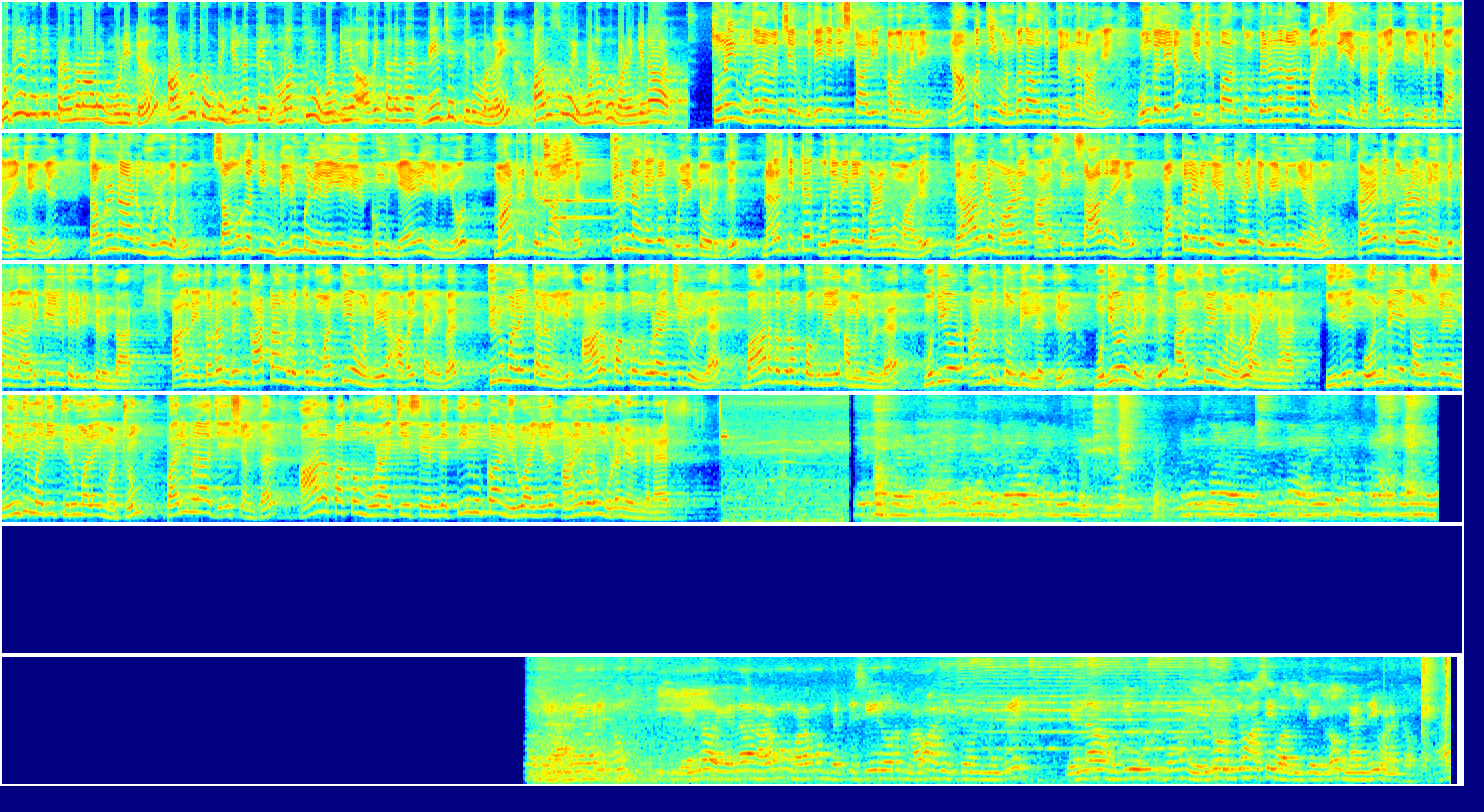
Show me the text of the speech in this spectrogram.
உதயநிதி பிறந்தநாளை முன்னிட்டு அன்பு தொண்டு இல்லத்தில் மத்திய ஒன்றிய அவைத்தலைவர் விஜய் திருமலை அறுசுவை உணவு வழங்கினார். துணை முதலமைச்சர் உதயநிதி ஸ்டாலின் அவர்களின் நாற்பத்தி ஒன்பதாவது பிறந்த நாளில் உங்களிடம் எதிர்பார்க்கும் பிறந்தநாள் பரிசு என்ற தலைப்பில் விடுத்த அறிக்கையில் தமிழ்நாடு முழுவதும் சமூகத்தின் விளிம்பு நிலையில் இருக்கும் ஏழை எளியோர் மாற்றுத்திறனாளிகள் திருநங்கைகள் உள்ளிட்டோருக்கு நலத்திட்ட உதவிகள் வழங்குமாறு திராவிட மாடல் அரசின் சாதனைகள் மக்களிடம் எடுத்துரைக்க வேண்டும் எனவும் கழக தோழர்களுக்கு தனது அறிக்கையில் தெரிவித்திருந்தார். அதனைத் தொடர்ந்து காட்டாங்குளத்தூர் மத்திய ஒன்றிய அவைத்தலைவர் திருமலை தலைமையில் ஆலப்பாக்கம் ஊராட்சியில் உள்ள பாரத பாரதபுரம் பகுதியில் அமைந்துள்ள முதியோர் அன்பு தொண்டு இல்லத்தில் முதியோர்களுக்கு அறுசுவை உணவு வழங்கினார். இதில் ஒன்றிய கவுன்சிலர் நிந்துமதி திருமலை மற்றும் பரிமலா ஜெய்சங்கர் ஆலப்பாக்கம் ஊராட்சியை சேர்ந்த திமுக நிர்வாகிகள் அனைவரும் அனைவருக்கும். எல்லா எல்லா நலமும் வளமும் பெற்று சீரோடும் நலமாக இருக்க வேண்டும் என்று எல்லா முதியோர்களும் எல்லோரையும் ஆசீர்வாதம் செய்கிறோம். நன்றி வணக்கம்.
